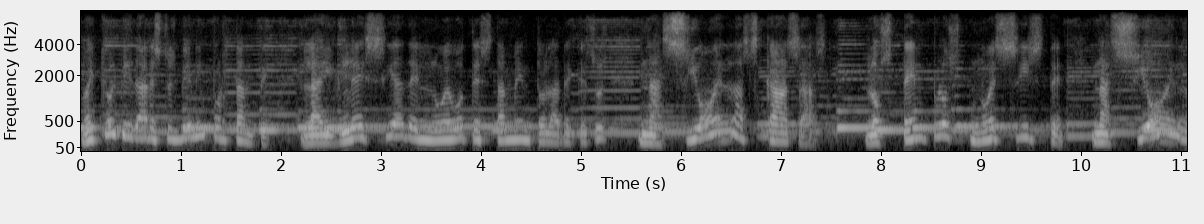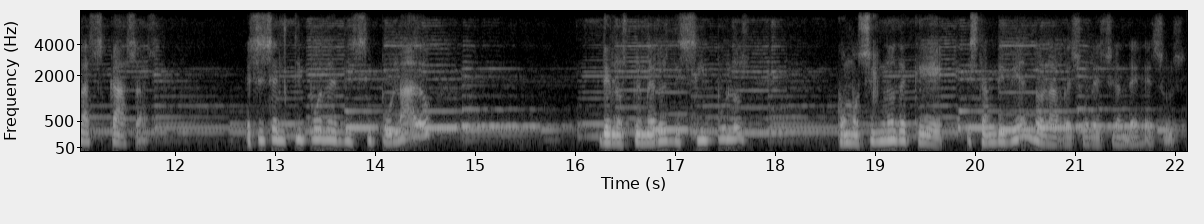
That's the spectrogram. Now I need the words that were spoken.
No hay que olvidar, esto es bien importante, la iglesia del Nuevo Testamento, la de Jesús, nació en las casas. Los templos no existen, nació en las casas. Ese es el tipo de discipulado de los primeros discípulos como signo de que están viviendo la resurrección de Jesús.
